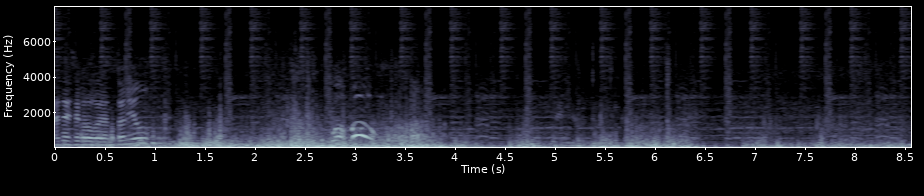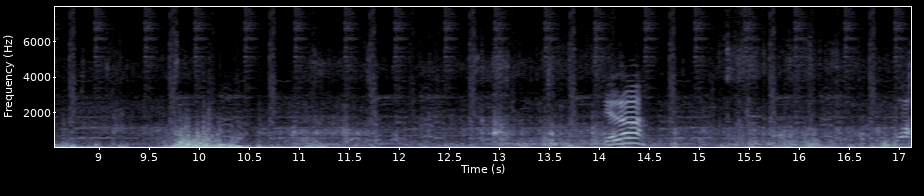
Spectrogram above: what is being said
Espérate, se coloca Antonio. Piedra. Buah.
